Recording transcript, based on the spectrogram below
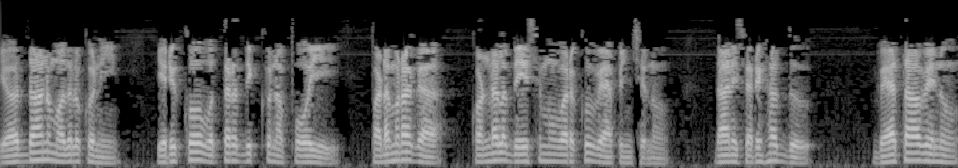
యోర్దాను మొదలుకొని ఎరుకో ఉత్తర దిక్కున పోయి పడమరగా కొండల దేశము వరకు వ్యాపించెను. దాని సరిహద్దు బేతావెను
